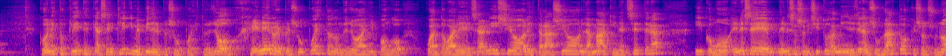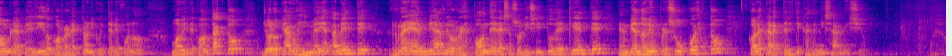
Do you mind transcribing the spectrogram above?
con estos clientes que hacen clic y me piden el presupuesto. Yo genero el presupuesto donde yo allí pongo cuánto vale el servicio, la instalación, la máquina, etcétera. Y como en, ese, en esa solicitud a mí me llegan sus datos, que son su nombre, apellido, correo electrónico y teléfono móvil de contacto, yo lo que hago es inmediatamente reenviarle o responder a esa solicitud del cliente enviándole un presupuesto con las características de mi servicio.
